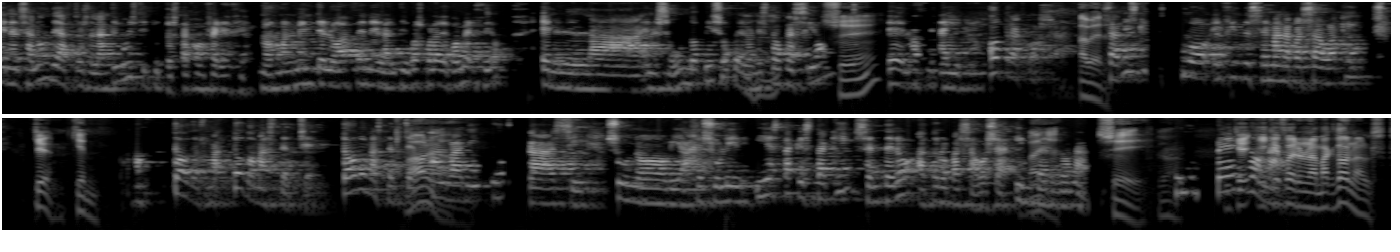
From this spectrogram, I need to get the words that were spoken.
en el Salón de Actos del antiguo instituto esta conferencia. Normalmente lo hacen en la antigua Escuela de Comercio, en, la- en el segundo piso, pero en esta ocasión Sí. eh, lo hacen ahí. Otra cosa. A ver. ¿Sabéis que estuvo el fin de semana pasado aquí? ¿Quién? ¿Quién? Todos, todo Masterchef, todo Masterchef, Hola. Alvarito, Casi, su novia, Jesulín, y esta que está aquí se enteró a todo pasado, o sea, Vaya. imperdonable. Sí. ¿Y qué, y qué Imperdonable. fueron a McDonald's?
